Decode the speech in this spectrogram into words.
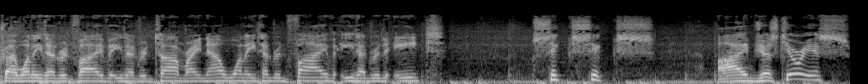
try 1-800-5800-TOM right now, 1-800-5800-866. I'm just curious.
